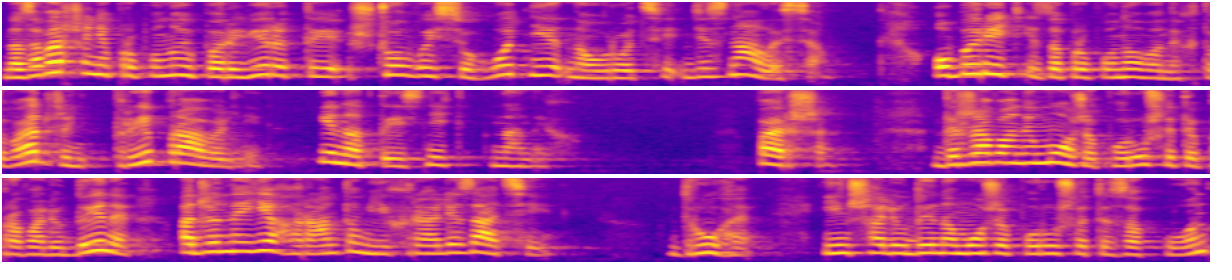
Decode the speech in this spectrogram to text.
На завершення пропоную перевірити, що ви сьогодні на уроці дізналися. Оберіть із запропонованих тверджень три правильні і натисніть на них. Перше. Держава не може порушити права людини, адже не є гарантом їх реалізації. Друге, інша людина може порушити закон,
